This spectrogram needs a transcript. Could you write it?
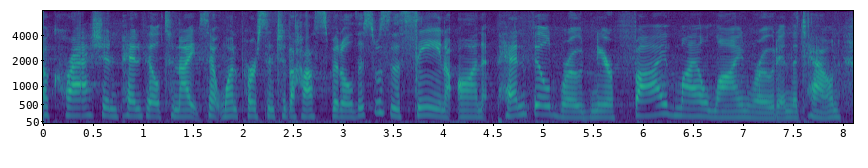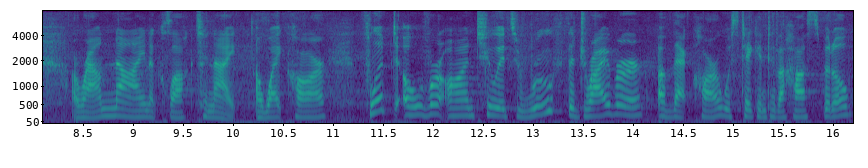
A crash in Penfield tonight sent one person to the hospital. This was the scene on Penfield Road near Five Mile Line Road in the town around 9 o'clock tonight. A white car flipped over onto its roof. The driver of that car was taken to the hospital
